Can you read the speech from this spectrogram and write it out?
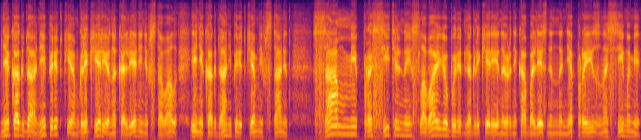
Никогда, ни перед кем Гликерия на колени не вставала и никогда ни перед кем не встанет. Самые просительные слова ее были для Гликерии наверняка болезненно непроизносимыми.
